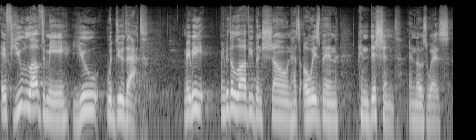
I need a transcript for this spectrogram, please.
if you loved me, you would do that. Maybe, maybe the love you've been shown has always been conditioned in those ways.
